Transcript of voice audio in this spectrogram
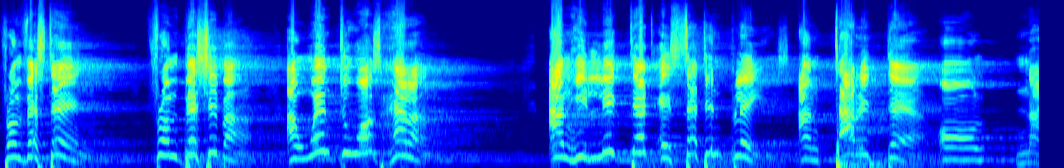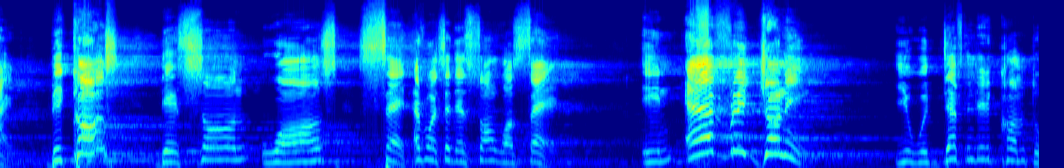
from verse 10, from Beersheba, and went towards Haran. And he lifted a certain place and tarried there all night because the sun was set. Everyone said the sun was set. In every journey, you will definitely come to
